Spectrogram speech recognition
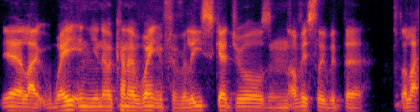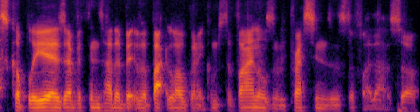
yeah, like waiting, you know, kind of waiting for release schedules. And obviously, with the the last couple of years, everything's had a bit of a backlog when it comes to vinyls and pressings and stuff like that. So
